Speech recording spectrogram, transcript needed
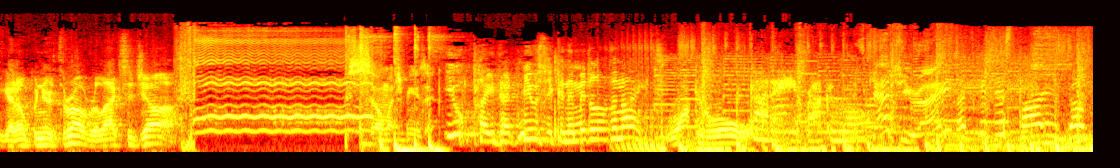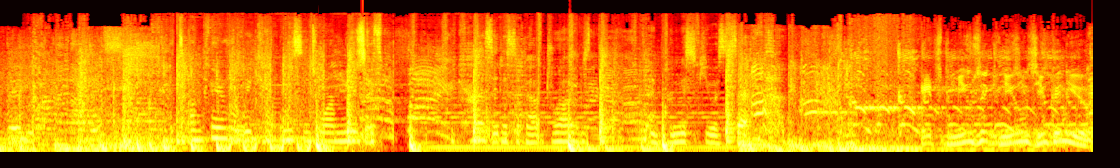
You gotta open your throat, relax your jaw. So much music. You played that music in the middle of the night. Rock and roll. God, I hate rock and roll. Catchy, right? Let's get this party jumping. It's unfair that we can't listen to our music because it is about drugs and promiscuous sex. It's music news you can use.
